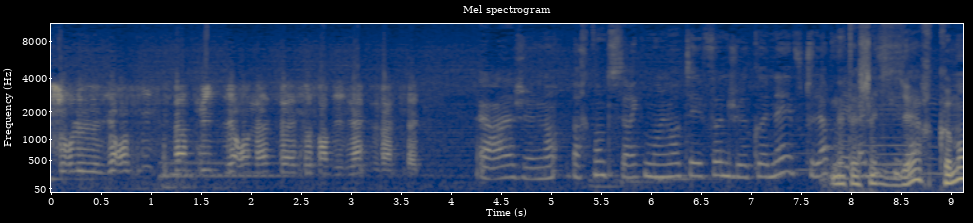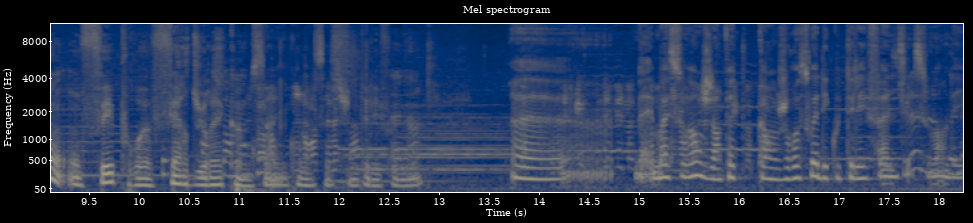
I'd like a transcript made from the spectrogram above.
Sur le 06 28 09 79 27. Alors là, je. Non. Par contre, c'est vrai que mon numéro de téléphone, je le connais. Tout à l'heure, vous m'avez pas Natacha. Guillère, comment on fait pour euh, faire durer comme ça une conversation téléphonique Euh, ben, moi souvent, en fait, quand je reçois des coups de téléphone, c'est souvent des,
